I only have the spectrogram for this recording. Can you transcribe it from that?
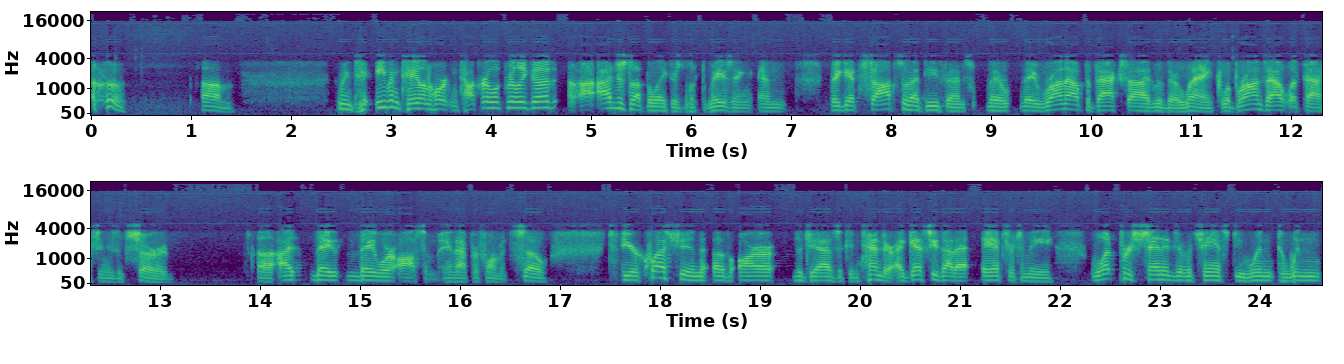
Um, I mean, t- even Talen Horton Tucker looked really good. I-, I just thought the Lakers looked amazing, and they get stops with that defense. They they run out the backside with their length. LeBron's outlet passing is absurd. Uh, I they they were awesome in that performance. So, to your question of are the Jazz a contender, I guess you got to answer to me: what percentage of a chance do you win to win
